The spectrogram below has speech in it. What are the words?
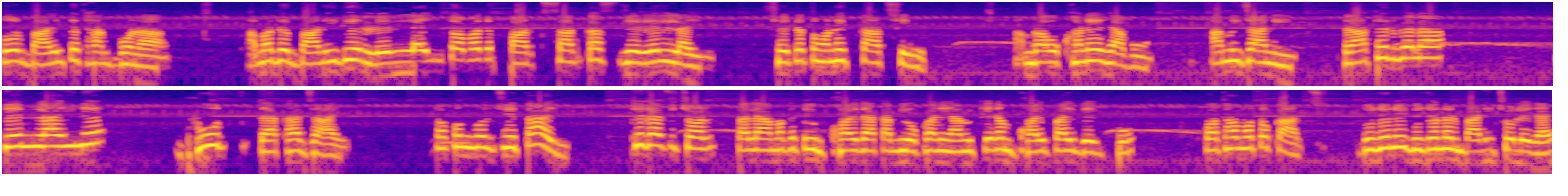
তোর বাড়িতে থাকব না। আমাদের বাড়ি দিয়ে রেল লাইন তো আমাদের পার্ক সার্কাস যে রেল লাইন, সেটা তো অনেক কাছে আমরা ওখানে যাব। আমি জানি, রাতের বেলা ট্রেন লাইনে ভূত দেখা যায়। তখন বলছে, তাই? ঠিক আছে, চল, তাহলে আমাকে তুই ভয় দেখাবি ওখানে, আমি কিরম ভয় পাই দেখব। কথা মতো কাজ। দুজনেই দুজনের বাড়ি চলে যায়।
